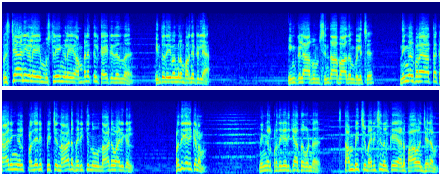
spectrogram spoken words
ക്രിസ്ത്യാനികളെയും മുസ്ലിങ്ങളെയും അമ്പലത്തിൽ കയറ്റരുതെന്ന് ഹിന്ദു ദൈവങ്ങളും പറഞ്ഞിട്ടില്ല. ഇൻകുലാബും സിന്ദാബാദും വിളിച്ച് നിങ്ങൾ പറയാത്ത കാര്യങ്ങൾ പ്രചരിപ്പിച്ച് നാട് ഭരിക്കുന്നു നാടുവാഴികൾ. പ്രതികരിക്കണം. നിങ്ങൾ പ്രതികരിക്കാത്തത് കൊണ്ട് സ്തംഭിച്ച് മരിച്ചു നിൽക്കുകയാണ് പാവം ജനം.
